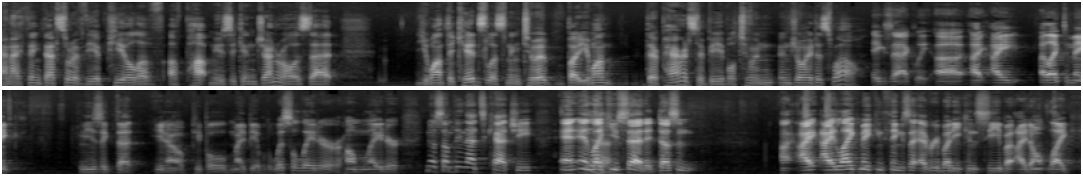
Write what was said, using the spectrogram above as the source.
And I think that's sort of the appeal of, of pop music in general is that you want the kids listening to it, but you want their parents to be able to en- enjoy it as well. Exactly. Uh, I, I, I like to make music that you know people might be able to whistle later or hum later. You know, something that's catchy. And, and Yeah. like you said, it doesn't. I, I, I like making things that everybody can see, but I don't like.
